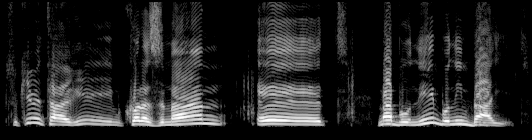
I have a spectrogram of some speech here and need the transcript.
פסוקים מתארים כל הזמן את מה בונים? בונים בית.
